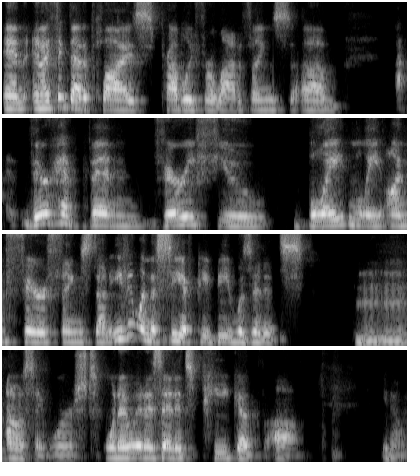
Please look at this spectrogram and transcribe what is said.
And and i think that applies probably for a lot of things. Um, there have been very few blatantly unfair things done even when the cfpb was at its mm-hmm. i don't want to say worst when it was at its peak of um, you know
